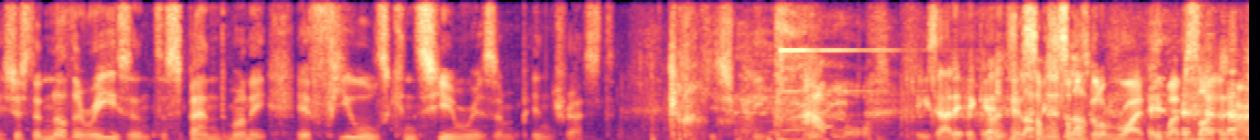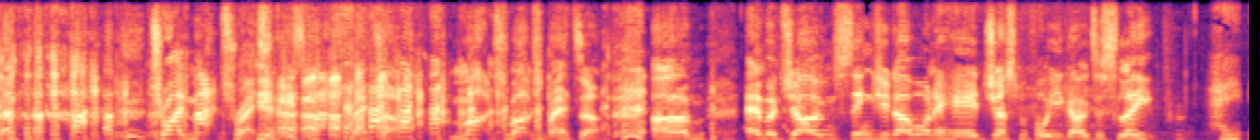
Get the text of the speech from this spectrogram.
It's just another reason to spend money. It fuels consumerism. Pinterest. You should be outlawed. He's at it again. It's Someone, it's someone's got a rival website, apparently. Try mattress. It's much better. much much better. Um, Emma Jones, things you don't want to hear just before you go to sleep. Hey,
